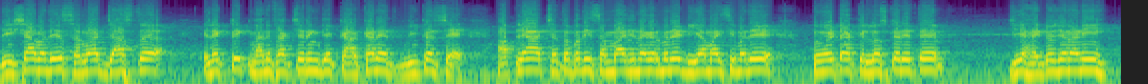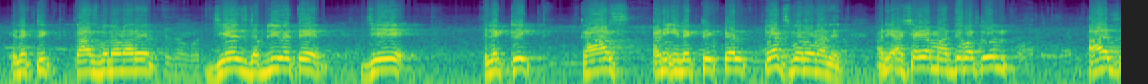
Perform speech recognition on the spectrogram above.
देशामध्ये सर्वात जास्त इलेक्ट्रिक मॅन्युफॅक्चरिंग जे कारखाने आहेत व्हीकल्सचे आपल्या छत्रपती संभाजीनगरमध्ये डी एम आय सीमध्ये टोयोटा किर्लोस्कर येते जी हायड्रोजन आणि इलेक्ट्रिक कार्स बनवणार आहे. जे एस डब्ल्यू येते जे इलेक्ट्रिक कार्स आणि इलेक्ट्रिकल ट्रक्स बनवणार आहेत. आणि अशा या माध्यमातून आज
